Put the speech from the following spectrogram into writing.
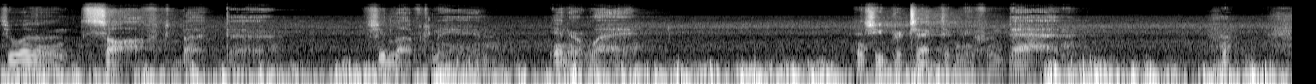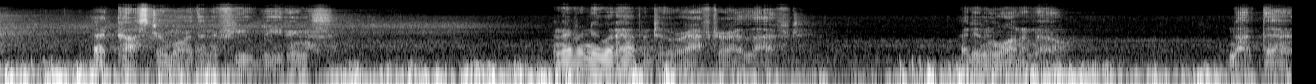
She wasn't soft, but uh, she loved me in her way. And she protected me from Dad. that cost her more than a few beatings. I never knew what happened to her after I left. I didn't want to know. Not then.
